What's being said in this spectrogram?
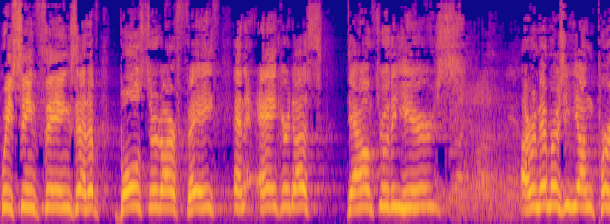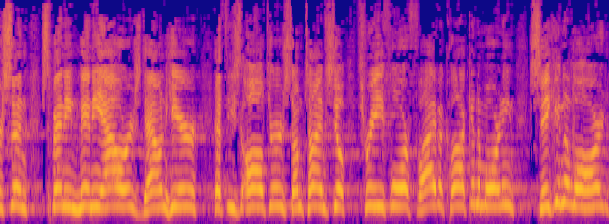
We've seen things that have bolstered our faith and anchored us down through the years. I remember as a young person spending many hours down here at these altars, sometimes till three, four, five o'clock in the morning, seeking the Lord.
